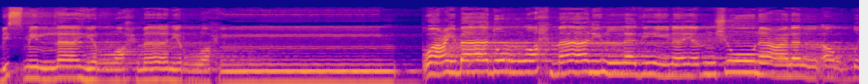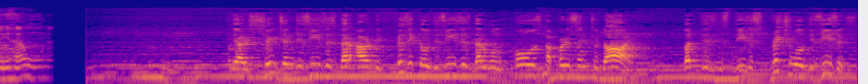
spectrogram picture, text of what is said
بسم الله الرحمن الرحيم وعباد الرحمن الذين يمشون على الأرض هونا There are certain diseases that are the physical diseases that will cause a person to die. But these spiritual diseases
